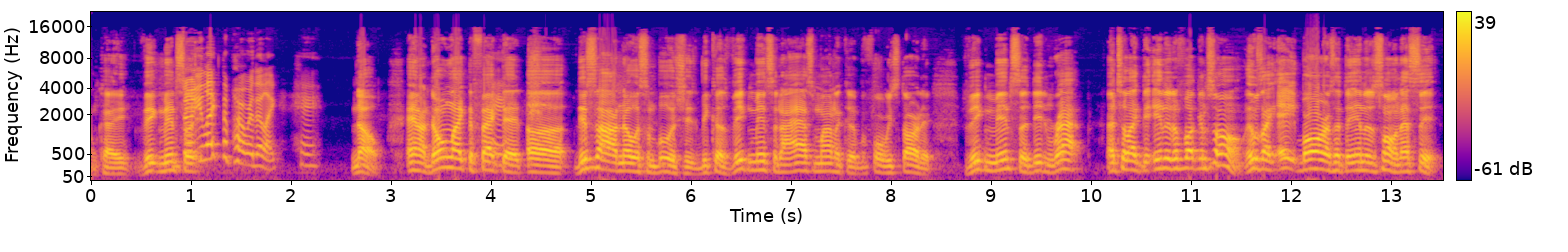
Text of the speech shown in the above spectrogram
Okay, Vic Mensa. Don't you like the part where they're like, hey? No, and I don't like the fact Okay. that uh, this is how I know it's some bullshit because Vic Mensa. And I asked Monica before we started. Vic Mensa didn't rap until like the end of the fucking song. It was like eight bars at the end of the song. That's it.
